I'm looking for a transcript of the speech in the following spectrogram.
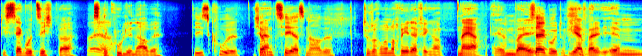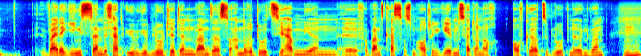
Die ist sehr gut sichtbar. Ah, ist ja. eine coole Narbe. Die ist cool. Ich habe Ja. einen CS-Nabel. Tut doch immer noch weh, der Finger. Naja, ähm, weil. Sehr gut. Ja, weil ähm, weiter ging es dann, das hat übel geblutet, dann waren das so andere Dudes, die haben mir einen äh, Verbandskasten aus dem Auto gegeben, es hat dann auch aufgehört zu bluten irgendwann. Mhm.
